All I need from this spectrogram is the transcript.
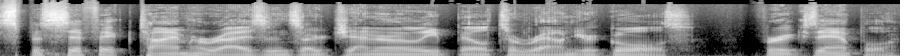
Specific time horizons are generally built around your goals. For example,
